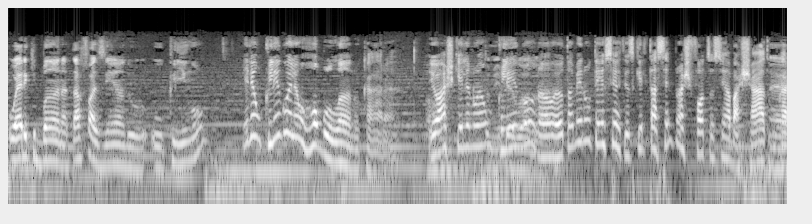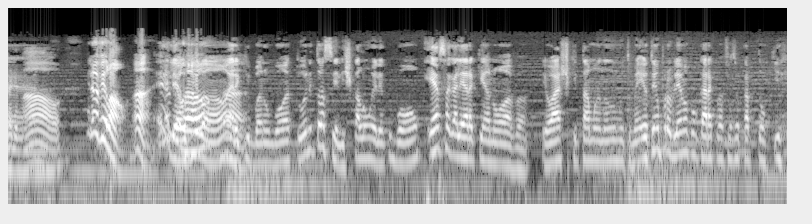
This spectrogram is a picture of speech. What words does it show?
O Eric Bana tá fazendo o Klingon. Ele é um Klingon ou ele é um Romulano, cara? Eu acho que ele não é um Klingon, não. Eu também não tenho certeza. Que ele tá sempre nas fotos assim, abaixado, com É. cara de mal. Ele é o vilão. Ah, ele, Ele é o vilão, ah. Eric Bana é um bom ator, então assim, ele escalou um elenco bom. Essa galera que é nova, eu acho que tá mandando muito bem. Eu tenho um problema com o cara que vai fazer o Capitão Kirk,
